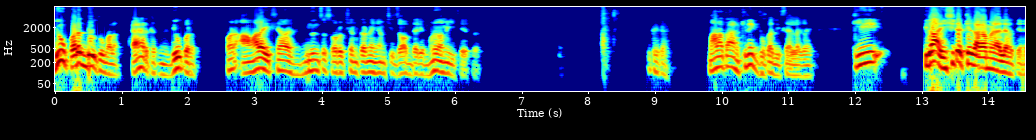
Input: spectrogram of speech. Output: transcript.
देऊ परत देऊ तुम्हाला. काय हरकत नाही देऊ परत. पण आम्हाला इथल्या हिंदूंचं संरक्षण करणं ही आमची जबाबदारी म्हणून आम्ही इथे येतोय. कुठे काय? मला आता आणखीन एक धोका दिसायला लागलाय की तिला ऐंशी टक्के जागा मिळाल्या होत्या.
